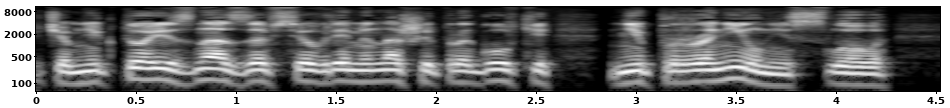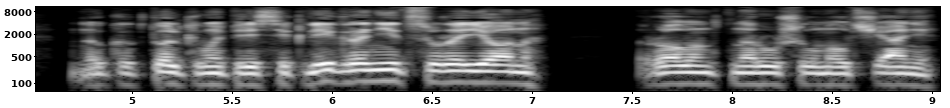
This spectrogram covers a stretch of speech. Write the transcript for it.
причем никто из нас за все время нашей прогулки не проронил ни слова, но как только мы пересекли границу района, Роланд нарушил молчание.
